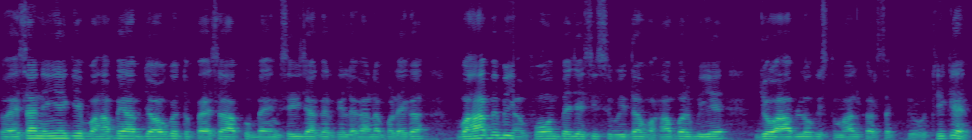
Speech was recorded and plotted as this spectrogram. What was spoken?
तो ऐसा नहीं है कि वहाँ पे आप जाओगे तो पैसा आपको बैंक से ही जा करके लगाना पड़ेगा। वहाँ पे भी फ़ोन पे जैसी सुविधा वहाँ पर भी है, जो आप लोग इस्तेमाल कर सकते हो, ठीक है?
